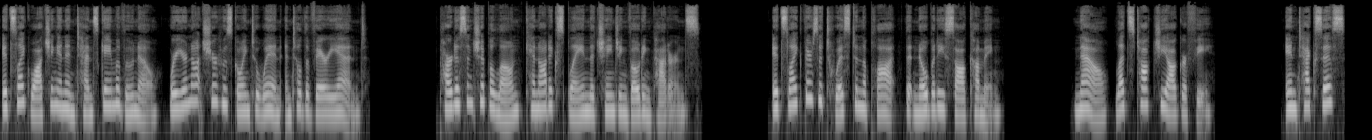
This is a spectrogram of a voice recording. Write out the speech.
It's like watching an intense game of Uno, where you're not sure who's going to win until the very end. Partisanship alone cannot explain the changing voting patterns. It's like there's a twist in the plot that nobody saw coming. Now, let's talk geography. In Texas,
